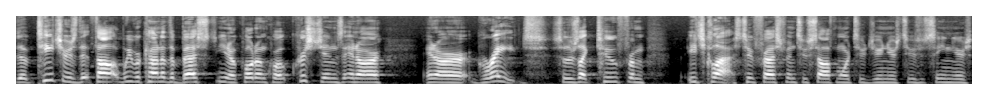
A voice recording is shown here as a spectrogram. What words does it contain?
the teachers that thought we were kind of the best, you know, quote unquote Christians in our in our grades. So there's like two from each class, two freshmen, two sophomore, two juniors, two seniors.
